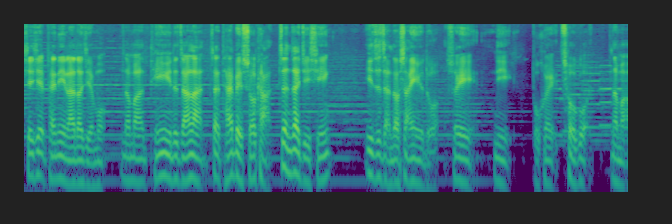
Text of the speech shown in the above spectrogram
谢谢陪你来到节目。那么庭宇的展览在台北索卡正在举行，一直展到三月多，所以你不会错过。那么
